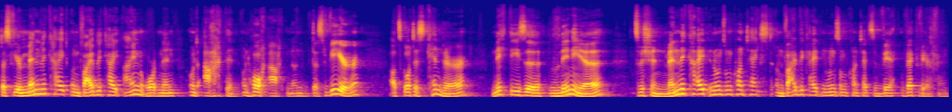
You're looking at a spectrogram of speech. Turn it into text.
dass wir Männlichkeit und Weiblichkeit einordnen und achten und hochachten und dass wir als Gottes Kinder nicht diese Linie zwischen Männlichkeit in unserem Kontext und Weiblichkeit in unserem Kontext wegwerfen.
